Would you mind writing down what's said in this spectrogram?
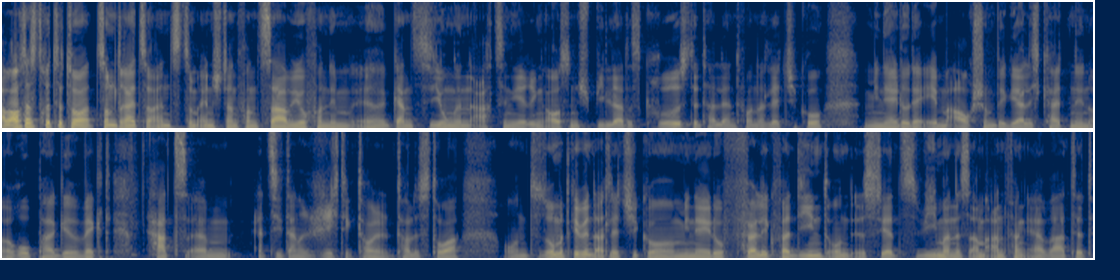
Aber auch das dritte Tor zum 3 zu 1 zum Endstand von Savio, von dem äh, ganz jungen 18-jährigen Außenspieler, das größte Talent von Atletico Mineiro, der eben auch schon Begehrlichkeiten in Europa geweckt hat. Ähm, er zieht ein richtig toll, tolles Tor. Und somit gewinnt Atletico Mineiro völlig verdient und ist jetzt, wie man es am Anfang erwartet,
